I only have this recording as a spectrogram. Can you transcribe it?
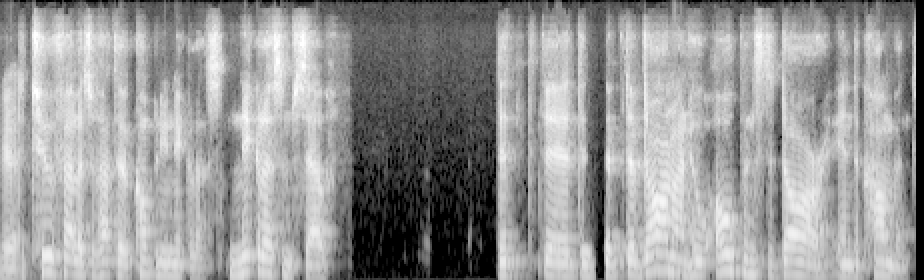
yeah. the two fellows who had to accompany Nicholas, Nicholas himself, the, the, the, the, the doorman mm. who opens the door in the convent.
